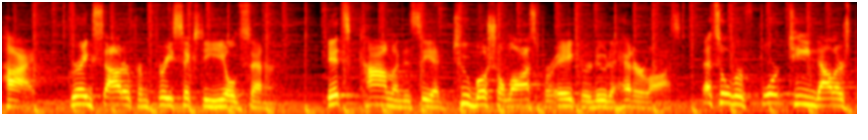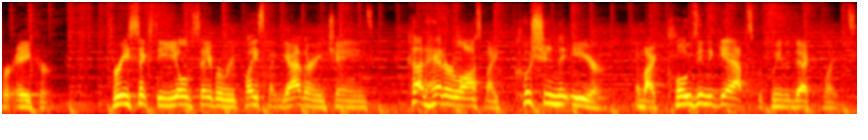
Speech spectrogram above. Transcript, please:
Hi, Greg Sauder from 360 Yield Center. It's common to see a two bushel loss per acre due to header loss. That's over $14 per acre. 360 Yield Saver replacement gathering chains cut header loss by cushioning the ear and by closing the gaps between the deck plates.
